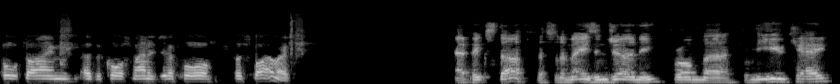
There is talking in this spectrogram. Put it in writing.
full time as a course manager for, for Spartan Epic stuff. That's an amazing journey from, uh, from the UK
